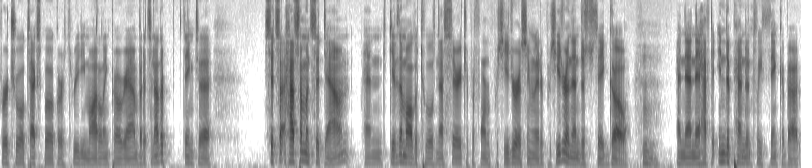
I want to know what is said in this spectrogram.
virtual textbook or 3D modeling program, but it's another thing to sit have someone sit down and give them all the tools necessary to perform a procedure or a simulated procedure and then just say go. Hmm. And then they have to independently think about,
